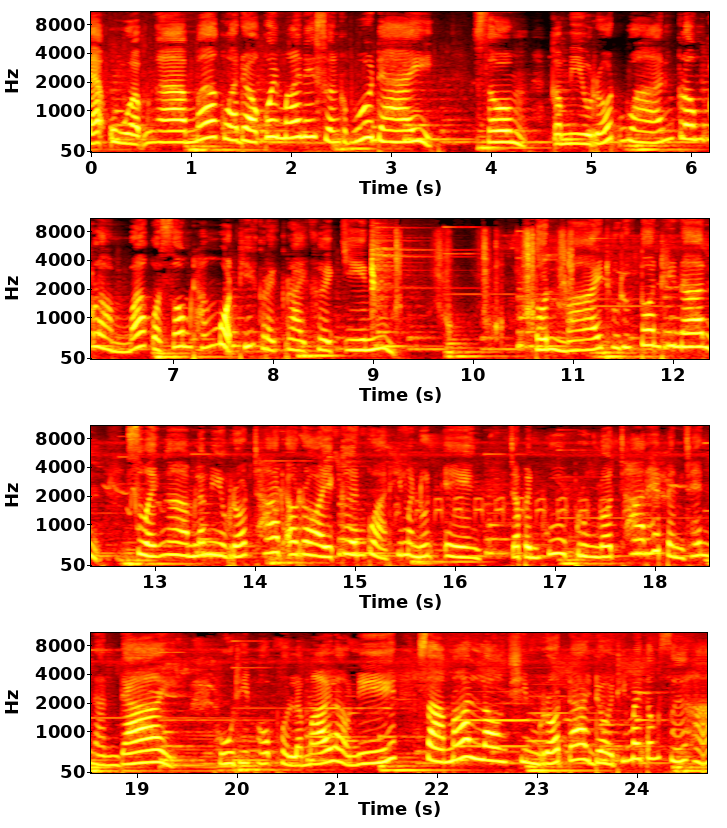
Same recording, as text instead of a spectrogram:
และอวบงามมากกว่าดอกกล้วยไม้ในสวนของผู้ใด ส้มก็มีรสหวานกลมกล่อมมากกว่าส้มทั้งหมดที่ใครๆเคยกิน ต้นไม้ทุกๆต้นที่นั่น สวยงามและมีรสชาติอร่อยเกินกว่าที่มนุษย์เอง จะเป็นผู้ปรุงรสชาติให้เป็นเช่นนั้นได้ผู้ที่พบผลไม้เหล่านี้ สามารถลองชิมรสได้โดยที่ไม่ต้องซื้อหา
